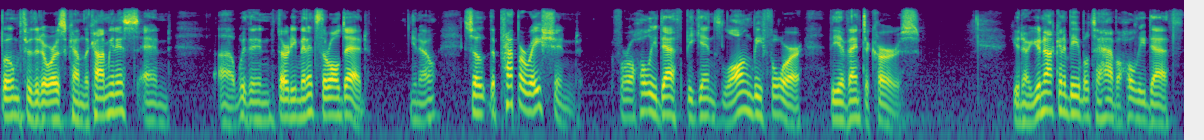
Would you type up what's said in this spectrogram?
boom through the doors come the communists and uh, within 30 minutes they're all dead you know? So the preparation for a holy death begins long before the event occurs. You know, you're not going to be able to have a holy death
